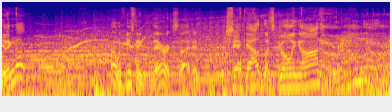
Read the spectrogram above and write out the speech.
Getting that? Well, if you think they're excited, check out what's going on around the world.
